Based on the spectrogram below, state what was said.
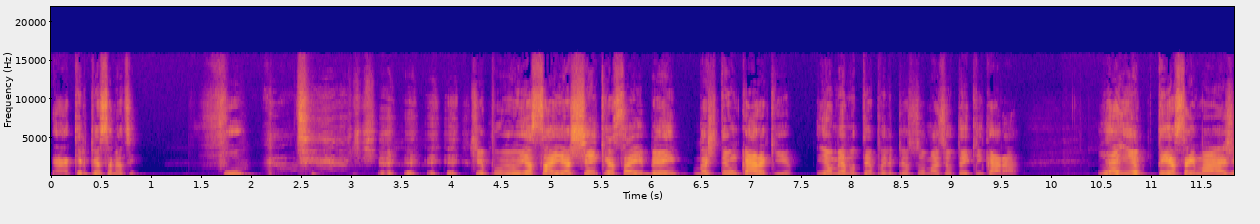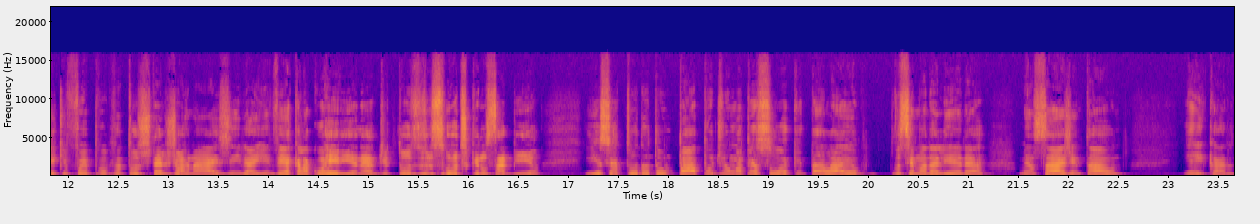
aquele pensamento assim: fu. tipo, eu ia sair, achei que ia sair bem, mas tem um cara aqui. E ao mesmo tempo ele pensou, mas eu tenho que encarar. E aí eu tenho essa imagem que foi para todos os telejornais, e aí veio aquela correria, né? De todos os outros que não sabiam. E isso é tudo de um papo de uma pessoa que tá lá, eu, você manda ali, né? Mensagem e tal. E aí, cara,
